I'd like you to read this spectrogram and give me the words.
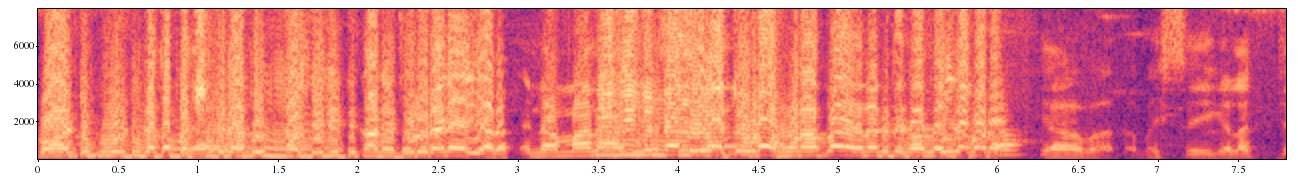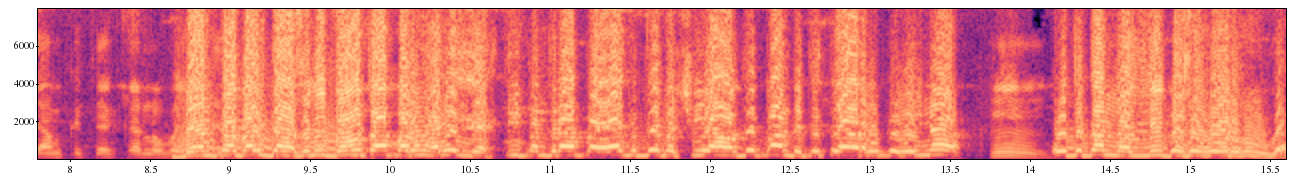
ਕੁਆਲਿਟੀ ਕੁਆਲਿਟੀ ਦਾ ਤਾਂ ਬੱਚੀ ਦਾ ਕੋਈ ਮੁੱਲ ਹੀ ਨਹੀਂ ਟਿਕਾਣੇ ਥੋੜੇ ਰਹਿਣੇ ਯਾਰ। ਇਨਾਮਾਂ ਕੀ ਵੀ ਜਿੰਨਾ ਲੇਵਾ ਚੌੜਾ ਹੋਣਾ ਭਾਵੇਂ ਨਾ ਕਿਤੇ ਖਾਲਾ ਇਹਦਾ ਬੜਾ ਕੀ ਬਾਤ ਆ ਬਾਈ ਸਹੀ ਗੱਲ ਆ ਚਮਕ ਚੈੱਕ ਕਰ ਲਓ ਬਾਈ ਦਿਨ ਤਾਂ ਬਾਈ 10 ਵੀ ਬਹੁਤ ਆ ਪਰ ਉਹ ਹਜੇ ਲਿਖਤੀ 15 ਪਾਇਆ ਜਿੱਦੇ ਬੱਚੀ ਆਪਦੇ ਭਾਂਡੇ ਤੇ ਤਿਆਰ ਹੋ ਕੇ ਹੋਈ ਨਾ ਹੂੰ। ਉਹਦੇ ਤਾਂ ਮੁੱਲ ਹੀ ਕੁਝ ਹੋਰ ਹੋਊਗਾ।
